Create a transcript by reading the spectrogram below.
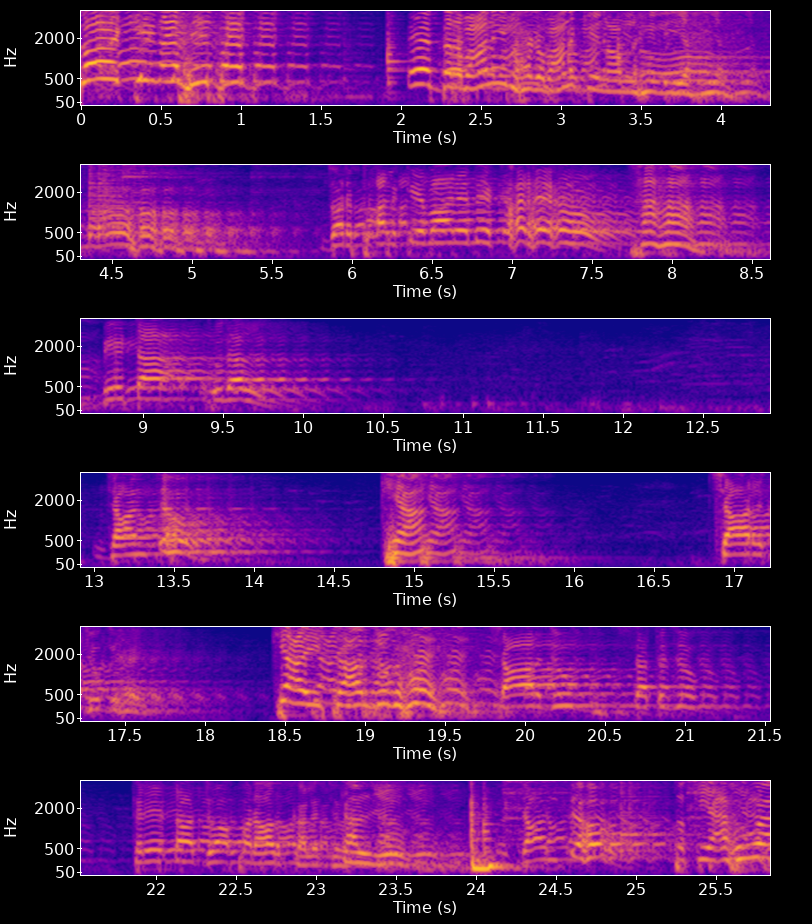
लेकिन अभी तक ये दरबानी भगवान के नाम नहीं लिया है। द्वारपाल के बारे में कह रहे हो? हाँ हाँ। बेटा रुदल जानते हो? क्या? चार युग है। क्या ये चार युग है? चार युग सतयुग त्रेता द्वापर और कलयुग। कल युग तो जानते हो? तो क्या हुआ?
